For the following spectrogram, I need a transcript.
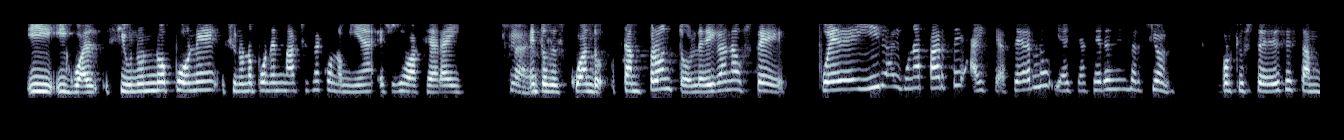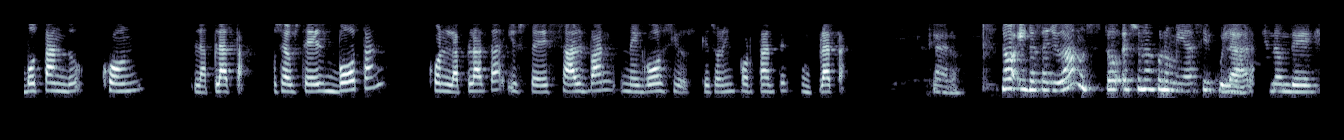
Y igual, si uno no pone, si uno no pone en marcha esa economía, eso se va a quedar ahí. Entonces, cuando tan pronto le digan a usted, puede ir a alguna parte, hay que hacerlo y hay que hacer esa inversión, porque ustedes están votando con la plata. O sea, ustedes votan con la plata y ustedes salvan negocios que son importantes con plata. Claro. No, y nos ayudamos. Esto es una economía circular en donde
